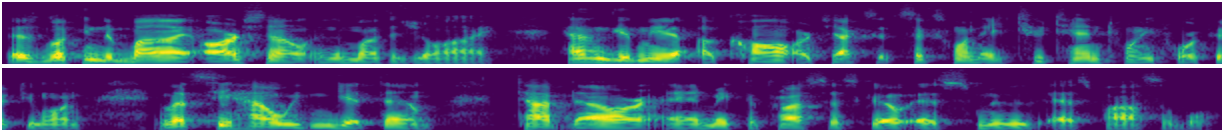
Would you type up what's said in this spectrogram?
that is looking to buy or sell in the month of July, have them give me a, a call or text at 618-210-2451 and let's see how we can get them top dollar and make the process go as smooth as possible.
